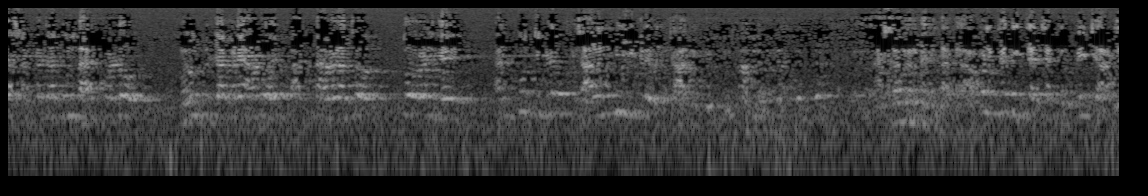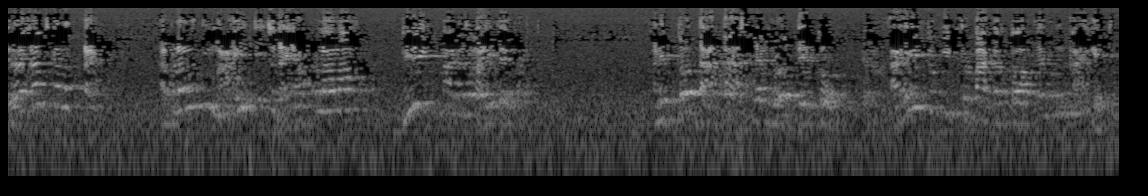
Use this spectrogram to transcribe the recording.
या संकटातून बाहेर पडलो. म्हणून तुझ्याकडे आलो आहे पाच नारळाचं तोरण घे. आणि तू तिकडे चालली इकडे चाल असं म्हणतात आपण कधी त्याच्या कृपेची अभिलाषाच करत नाही. आपल्याला ती माहितीच नाही. आपल्याला भीक मागणं माहिती नाही आणि तो दाता असल्यामुळं देतो आणि तो की कृपा करतो आपल्याकडून काय घेतो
